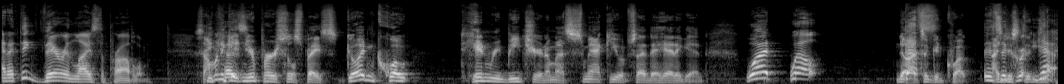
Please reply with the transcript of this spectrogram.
And I think therein lies the problem. So I'm going to get in your personal space. Go ahead and quote Henry Beecher, and I'm going to smack you upside the head again. What? Well, No, that's, a good quote. it's I a just, gr- yeah.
